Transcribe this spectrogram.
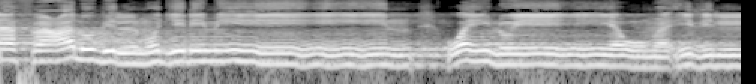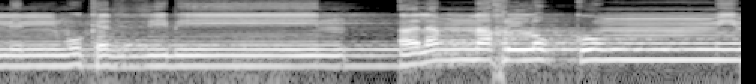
نفعل بالمجرمين. ويل يومئذ للمكذبين. ألم نخلقكم من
